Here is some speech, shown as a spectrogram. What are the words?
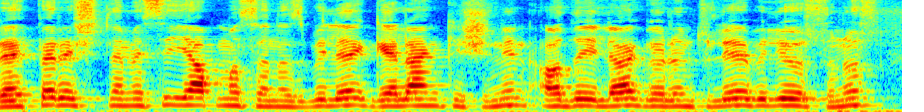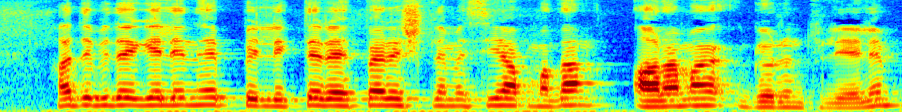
rehber eşitlemesi yapmasanız bile gelen kişinin adıyla görüntüleyebiliyorsunuz. Hadi bir de gelin hep birlikte rehber eşitlemesi yapmadan arama görüntüleyelim.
